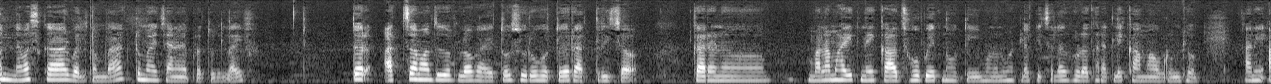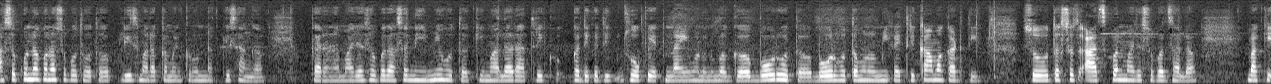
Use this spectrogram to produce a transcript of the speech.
नमस्कार. Welcome back to my channel Pratul life तर आजचा माझा जो ब्लॉग आहे तो सुरू होतो आहे रात्रीचा. कारण मला माहीत नाही का झोप येत नव्हती म्हणून म्हटलं की चला थोडं घरातले कामं आवरून घेऊ. आणि असं कोणाकोणासोबत होतं प्लीज मला कमेंट करून नक्की सांगा. कारण माझ्यासोबत असं नेहमी होतं की मला रात्री कधी कधी झोप येत नाही म्हणून मग बोर होतं. बोर होतं म्हणून मी काहीतरी कामं काढते. सो तसंच आज पण माझ्यासोबत झालं. बाकी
